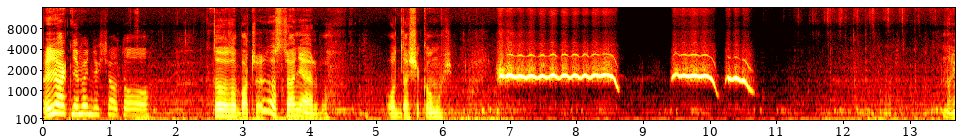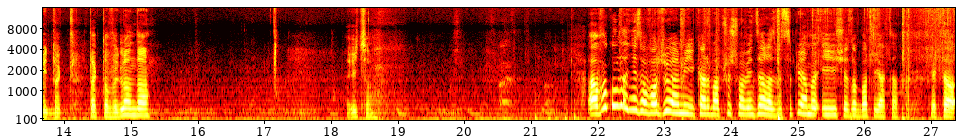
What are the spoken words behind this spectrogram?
Jak nie będzie chciał to to zobaczę, zostanie albo odda się komuś. No i tak, tak to wygląda. I co? A w ogóle nie zauważyłem i karma przyszła, więc zaraz wysypiemy i się zobaczy jak ta, jak ta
